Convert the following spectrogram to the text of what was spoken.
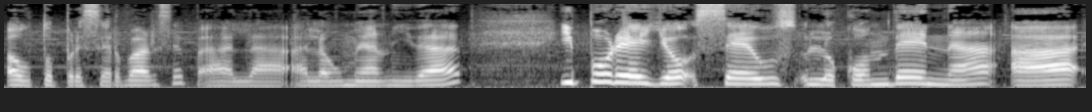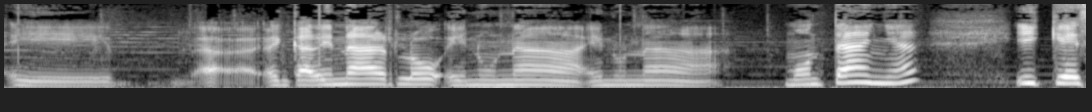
autopreservarse a la, a la humanidad. Y por ello Zeus lo condena a, eh, a encadenarlo en una, en una montaña y que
